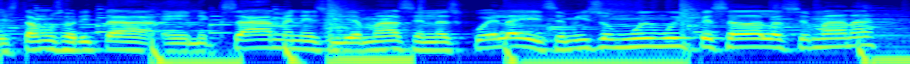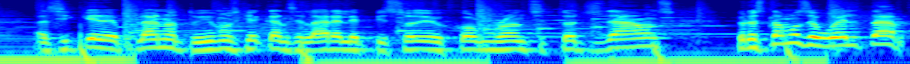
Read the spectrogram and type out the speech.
Estamos ahorita en exámenes y demás en la escuela y se me hizo muy muy pesada la semana. Así que de plano tuvimos que cancelar el episodio de Home Runs y Touchdowns. Pero estamos de vuelta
